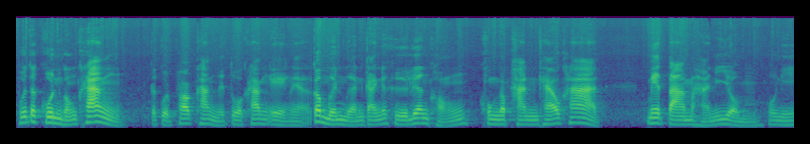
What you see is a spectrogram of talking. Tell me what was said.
พุทธคุณของครั่งตะกรุดพ่อครั่งหรือตัวครั่งเองเนี่ยก็เหมือนเหมือนกันก็คือเรื่องของคงกระพันแคล้วคลาด เมตตามหานิยม พวกนี้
